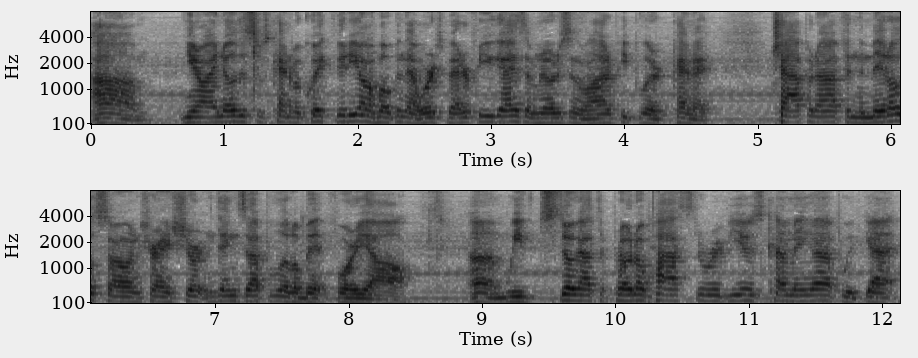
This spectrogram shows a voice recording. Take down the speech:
Um, you know, I know this was kind of a quick video. I'm hoping that works better for you guys. I'm noticing a lot of people are kind of chopping off in the middle, so I want to try and shorten things up a little bit for y'all. Um, we've still got the Proto Pasta reviews coming up. We've got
